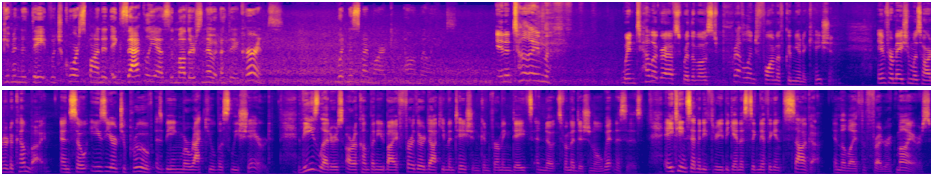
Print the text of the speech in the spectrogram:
given the date which corresponded exactly as the mother's note of the occurrence. Witness my mark, Ellen Williams. In a time when telegraphs were the most prevalent form of communication, information was harder to come by, and so easier to prove as being miraculously shared. These letters are accompanied by further documentation confirming dates and notes from additional witnesses. 1873 began a significant saga in the life of Frederick Myers.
